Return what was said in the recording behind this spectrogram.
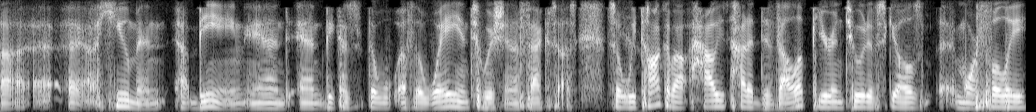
uh, a, a human uh, being, and and because the of the way intuition affects us. So we talk about how how to develop your intuitive skills uh, more fully,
